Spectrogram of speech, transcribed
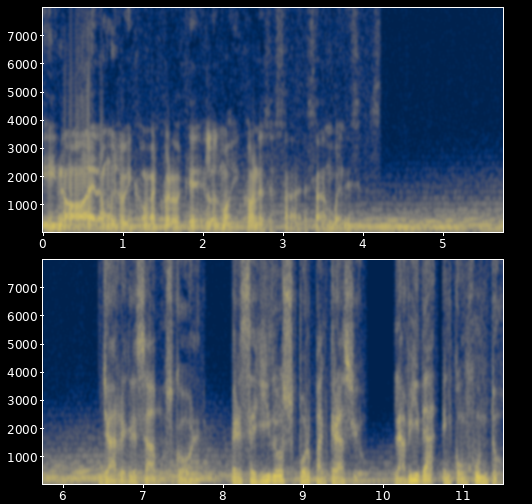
Y no, era muy rico. Me acuerdo que los mojicones estaban, estaban buenísimos. Ya regresamos con Perseguidos por Pancracio, la vida en conjunto.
